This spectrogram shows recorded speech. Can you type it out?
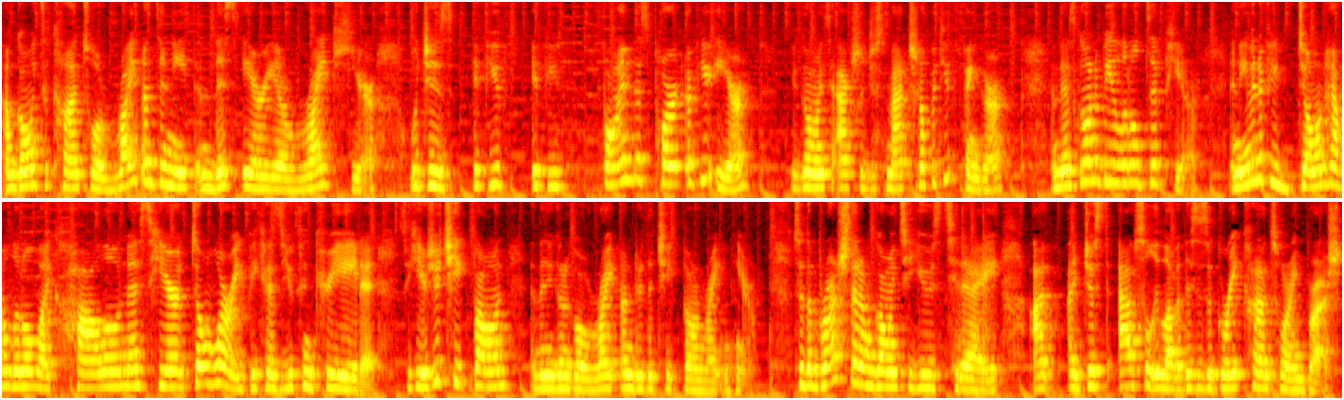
I'm going to contour right underneath in this area right here, which is if you, if you find this part of your ear, you're going to actually just match it up with your finger and there's going to be a little dip here. And even if you don't have a little like hollowness here, don't worry because you can create it. So here's your cheekbone and then you're gonna go right under the cheekbone right in here. So the brush that I'm going to use today, I, I just absolutely love it. This is a great contouring brush.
